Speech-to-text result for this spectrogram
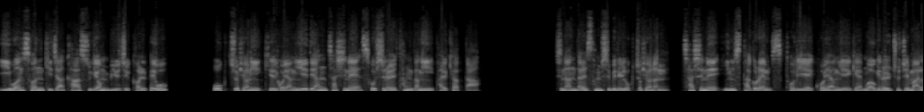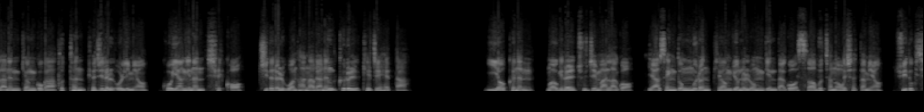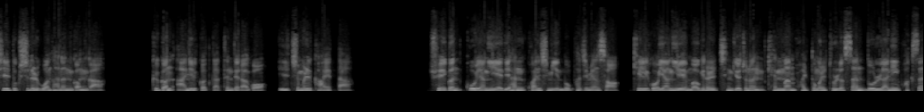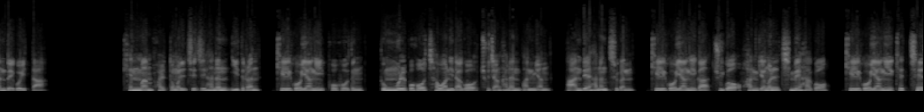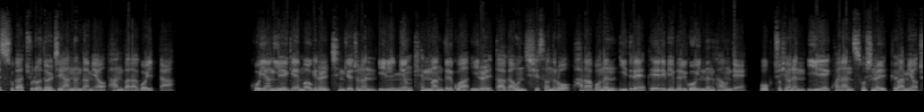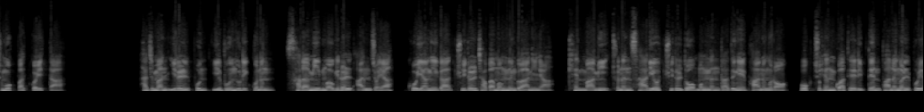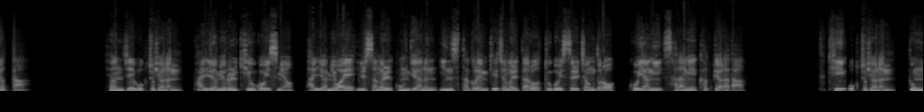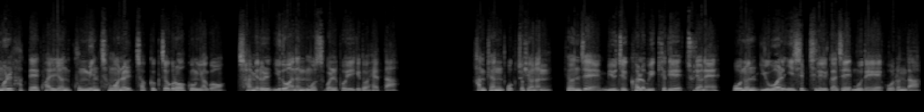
이원선 기자 가수 겸 뮤지컬 배우 옥주현이 길고양이에 대한 자신의 소신을 당당히 밝혔다. 지난달 31일 옥주현은 자신의 인스타그램 스토리에 고양이에게 먹이를 주지 말라는 경고가 붙은 표지를 올리며 고양이는 싫고 쥐들을 원하나라는 글을 게재했다. 이어 그는 먹이를 주지 말라고 야생동물은 병균을 옮긴다고 써붙여 놓으셨다며 쥐둑실둑실을 원하는 건가? 그건 아닐 것 같은데라고 일침을 가했다. 최근 고양이에 대한 관심이 높아지면서 길고양이의 먹이를 챙겨주는 캣맘 활동을 둘러싼 논란이 확산되고 있다. 캣맘 활동을 지지하는 이들은 길고양이 보호 등 동물 보호 차원이라고 주장하는 반면 반대하는 측은 길고양이가 주거 환경을 침해하고 길고양이 개체 수가 줄어들지 않는다며 반발하고 있다. 고양이에게 먹이를 챙겨주는 일명 캣맘들과 이를 따가운 시선으로 바라보는 이들의 대립이 늘고 있는 가운데 옥주현은 이에 관한 소신을 표하며 주목받고 있다. 하지만 이를 본 일부 누리꾼은 사람이 먹이를 안 줘야 고양이가 쥐를 잡아먹는 거 아니냐, 캣맘이 주는 사료 쥐들도 먹는다 등의 반응으로 옥주현과 대립된 반응을 보였다. 현재 옥주현은 반려묘를 키우고 있으며 반려묘와의 일상을 공개하는 인스타그램 계정을 따로 두고 있을 정도로 고양이 사랑이 각별하다. 특히 옥주현은 동물 학대 관련 국민 청원을 적극적으로 공유하고 참여를 유도하는 모습을 보이기도 했다. 한편 옥주현은 현재 뮤지컬 위키드에 출연해 오는 6월 27일까지 무대에 오른다.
